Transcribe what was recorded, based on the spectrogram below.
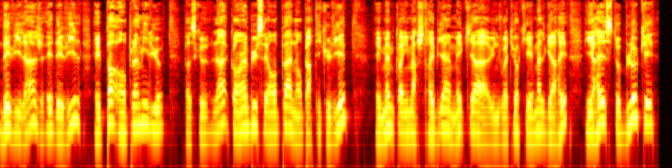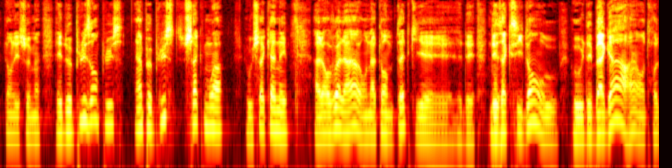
des villages et des villes et pas en plein milieu. Parce que là, quand un bus est en panne en particulier, et même quand il marche très bien, mais qu'il y a une voiture qui est mal garée, il reste bloqué dans les chemins. Et de plus en plus, un peu plus chaque mois ou chaque année. Alors voilà, on attend peut-être qu'il y ait des, accidents ou, des bagarres hein, entre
